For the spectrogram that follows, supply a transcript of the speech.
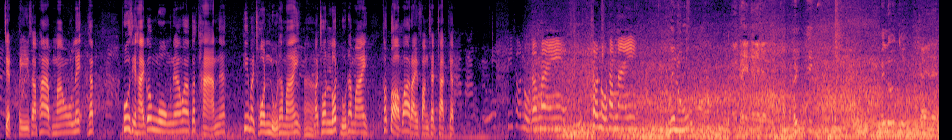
47 ปี สภาพเมาเละครับ ผู้เสียหายก็งงนะว่าก็ถามนะพี่มาชนหนูทำไมอ่ามมาชนรถหนูทำไม เขาตอบว่าอะไรฟังชัดๆครับ พี่ชนหนูทำไม ชนหนูทำไม ไม่รู้ใจเย็นใจเย็นเฮ้ยจริงไม่รู้จริงใจเย็น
